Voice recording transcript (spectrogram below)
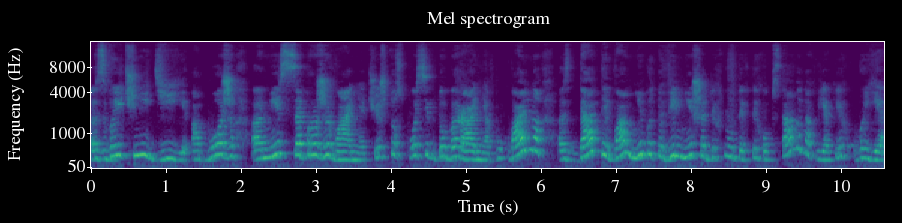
е, звичні дії, або ж е, місце проживання, чи ж то спосіб добирання, буквально дати вам нібито вільніше дихнути в тих обставинах, в яких ви є.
